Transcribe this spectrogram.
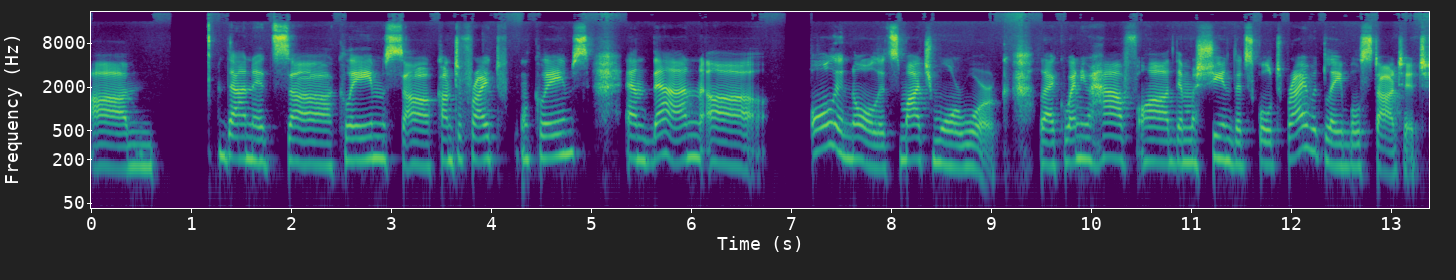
um, then it's uh, claims, uh, counterfeit claims, and then uh, all in all, it's much more work. Like when you have uh, the machine that's called private label started,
